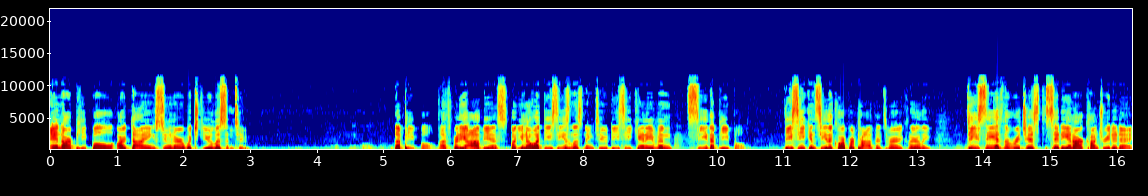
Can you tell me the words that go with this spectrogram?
and our people are dying sooner, which do you listen to? The people. That's pretty obvious. But you know what DC is listening to? DC can't even see the people. DC can see the corporate profits very clearly. DC is the richest city in our country today.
